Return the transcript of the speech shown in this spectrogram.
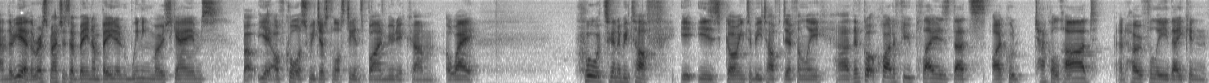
and the, yeah, the rest matches have been unbeaten, winning most games. But yeah, of course, we just lost against Bayern Munich um, away. Oh, it's going to be tough. It is going to be tough, definitely. Uh, they've got quite a few players that I could tackle hard, and hopefully they can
